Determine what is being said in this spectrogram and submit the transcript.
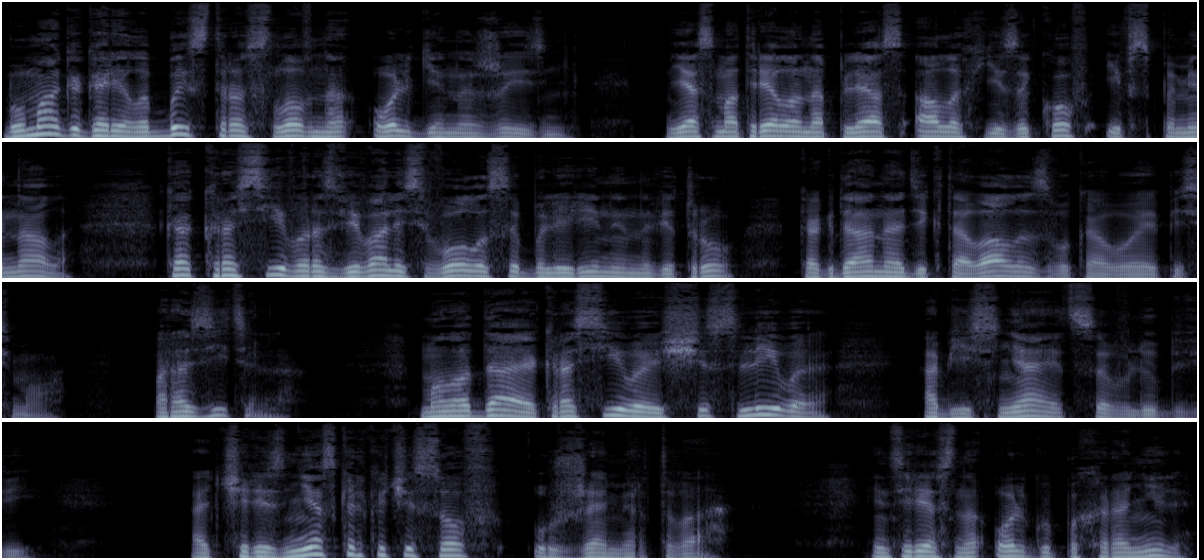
Бумага горела быстро, словно Ольгина жизнь. Я смотрела на пляс алых языков и вспоминала, как красиво развивались волосы балерины на ветру, когда она диктовала звуковое письмо. Поразительно. Молодая, красивая, счастливая объясняется в любви. А через несколько часов уже мертва. Интересно, Ольгу похоронили?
